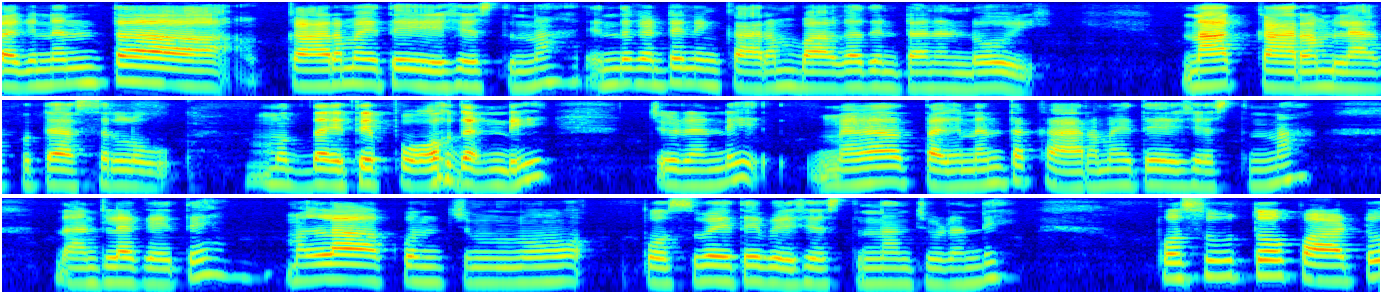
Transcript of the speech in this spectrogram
తగినంత కారం అయితే వేసేస్తున్నా. ఎందుకంటే నేను కారం బాగా తింటానండి ఓయ్. నాకు కారం లేకపోతే అసలు ముద్ద అయితే పోదండి. చూడండి మెగా తగినంత కారం అయితే వేసేస్తున్నా. దాంట్లోకైతే మళ్ళా కొంచెము పసుపు అయితే వేసేస్తున్నాను చూడండి. పసుపుతో పాటు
